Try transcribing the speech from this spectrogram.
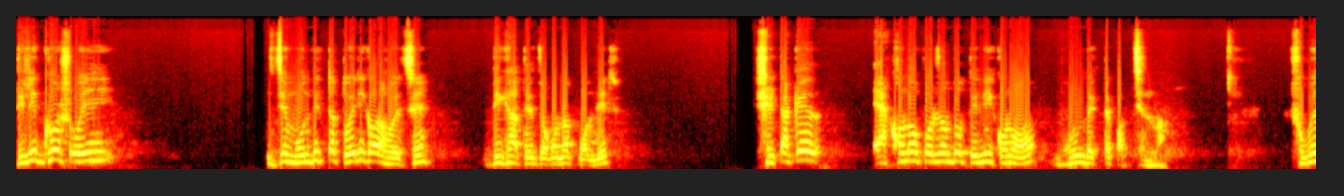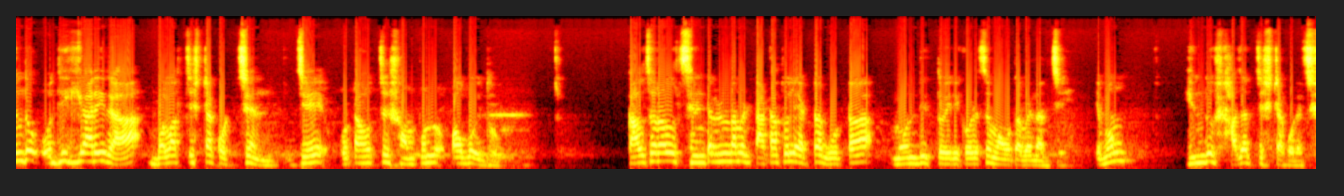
দিলীপ ঘোষ ওই যে মন্দিরটা তৈরি করা হয়েছে, দীঘাতে জগন্নাথ মন্দির, সেটাকে এখনও পর্যন্ত তিনি কোনো ভুল দেখতে পাচ্ছেন না। শুভেন্দু অধিকারীরা বলার চেষ্টা করছেন যে ওটা হচ্ছে সম্পূর্ণ অবৈধ। কালচারাল সেন্টারের নামে টাকা তুলে একটা গোটা মন্দির তৈরি করেছে মমতা ব্যানার্জি এবং হিন্দু সাজার চেষ্টা করেছে।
